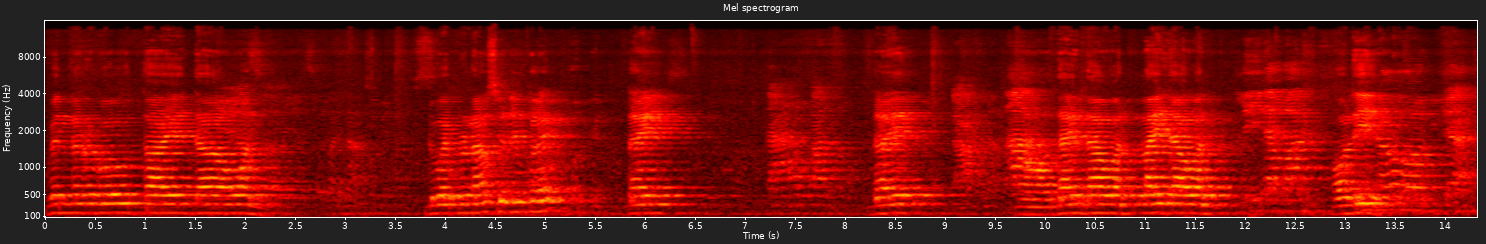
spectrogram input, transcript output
Venerable Daidawan. Do I pronounce your name correct? Dai, Dai, Ờ, uh, that, that one, like that one. Lee that one. when, Lee. Yeah.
